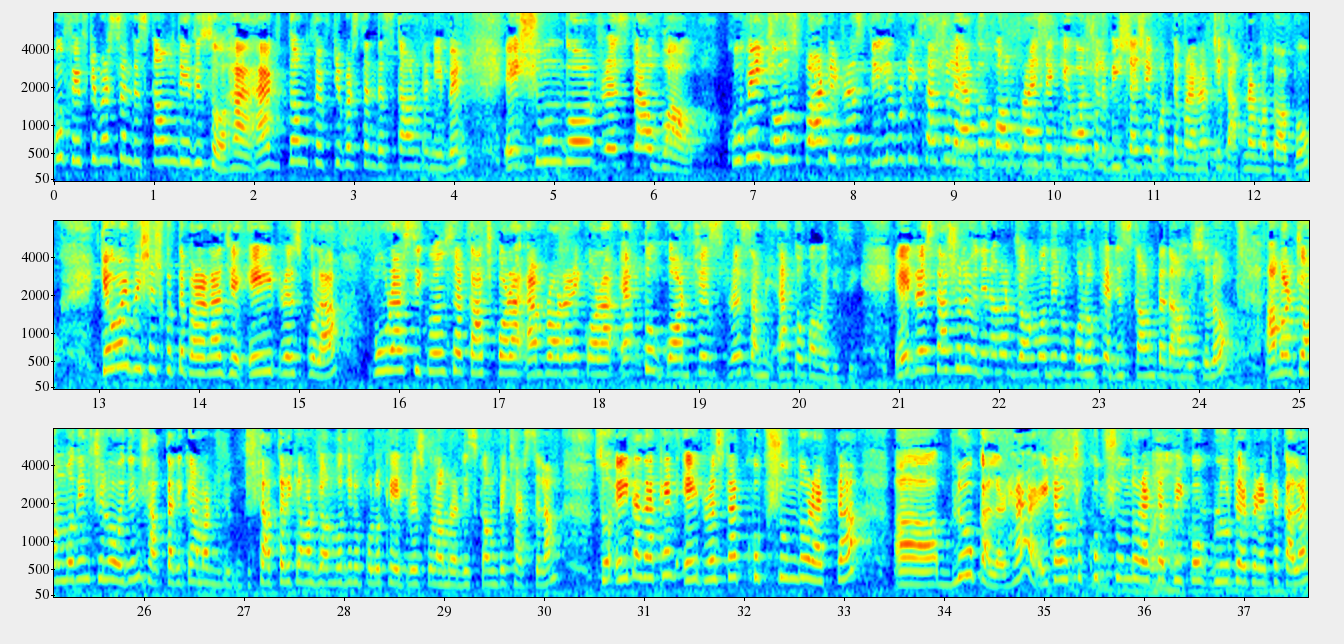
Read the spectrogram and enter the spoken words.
আপু fifty percent discount দিয়ে দিছো? হ্যাঁ একদম ফিফটি পার্সেন্ট ডিসকাউন্টে নিবেন। এই সুন্দর ড্রেসটা ওয়াও খুবই চোস পার্টি ড্রেস দিল্লি বুটিক্স আসলে এত কম প্রাইসে কেউ আসলে বিশ্বাসই করতে পারে না, ঠিক আপনার মতো আপু। কেউই বিশ্বাস করতে পারে না যে এই ড্রেসগুলা পুরা সিকোয়েন্সের কাজ করা এমব্রয়ডারি করা, এত গর্জিয়াস ড্রেস আমি এত কমে দিছি। এই ড্রেসটা আসলে ওই দিন আমার জন্মদিন উপলক্ষে ডিসকাউন্টটা দেওয়া হয়েছিল। আমার জন্মদিন ছিল ওই দিন সাত তারিখে আমার, সাত তারিখে আমার জন্মদিন উপলক্ষে এই ড্রেসগুলো আমরা ডিসকাউন্টে ছাড়ছিলাম। সো এইটা দেখেন, এই ড্রেসটা খুব সুন্দর একটা ব্লু কালার হ্যাঁ? এটা হচ্ছে খুব সুন্দর একটা পিকক ব্লু টাইপের একটা কালার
